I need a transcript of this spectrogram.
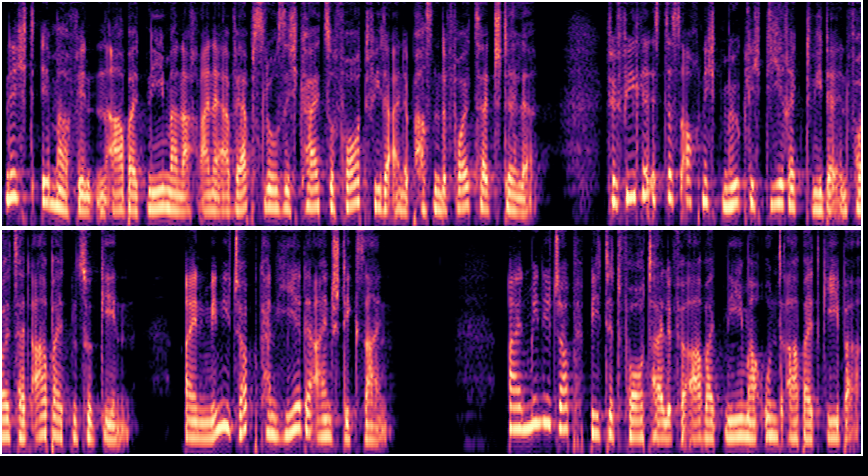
Nicht immer finden Arbeitnehmer nach einer Erwerbslosigkeit sofort wieder eine passende Vollzeitstelle. Für viele ist es auch nicht möglich, direkt wieder in Vollzeit arbeiten zu gehen. Ein Minijob kann hier der Einstieg sein. Ein Minijob bietet Vorteile für Arbeitnehmer und Arbeitgeber.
